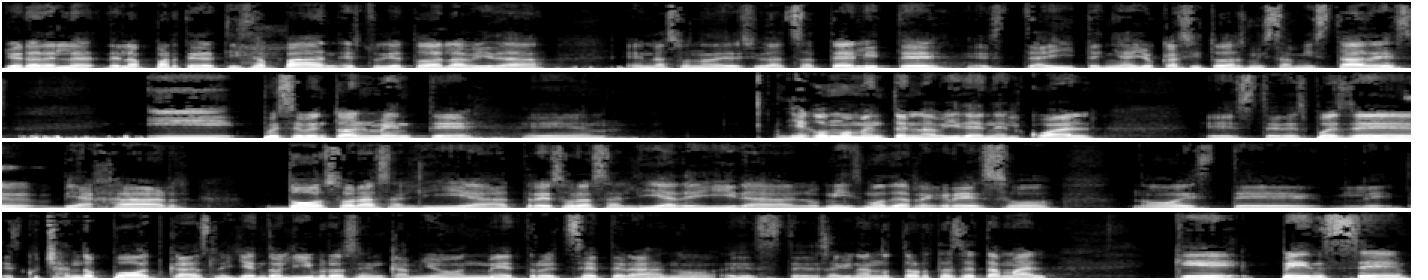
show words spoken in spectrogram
yo era de la, de la parte de Atizapán, estudié toda la vida en la zona de Ciudad Satélite, este, ahí tenía yo casi todas mis amistades. Y pues eventualmente, eh, llega un momento en la vida en el cual, este, después de viajar dos horas al día, tres horas al día de ida, lo mismo de regreso, ¿no? Este, escuchando podcasts, leyendo libros en camión, metro, etcétera, ¿no? Este, desayunando tortas de tamal, que pensé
